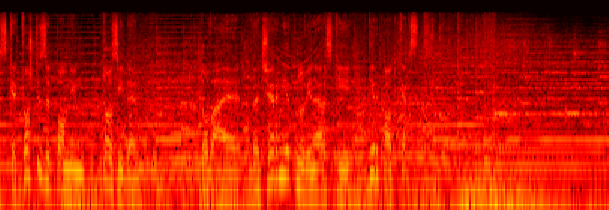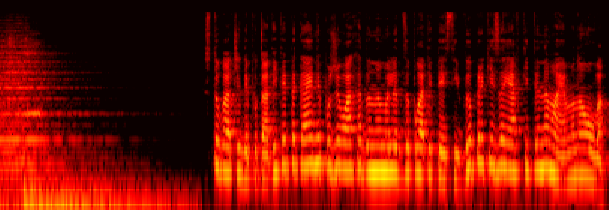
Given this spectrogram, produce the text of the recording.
С какво ще запомним този ден? Това е вечерният новинарски Дир подкаст. С това, че депутатите така и не пожелаха да намалят заплатите си, въпреки заявките на Майя Манолова.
